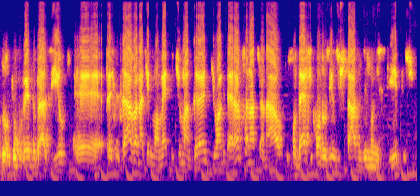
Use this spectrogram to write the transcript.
do, do governo do Brasil, é, precisava naquele momento de uma grande, de uma liderança nacional que pudesse conduzir os estados e municípios,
